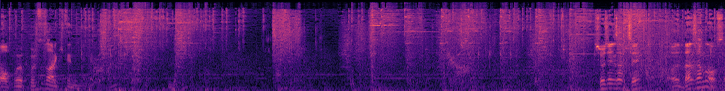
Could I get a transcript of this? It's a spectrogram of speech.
와, 뭐야, 벌써 사르키 됐네. 쇼진 삭제? 어, 난 상관없어.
